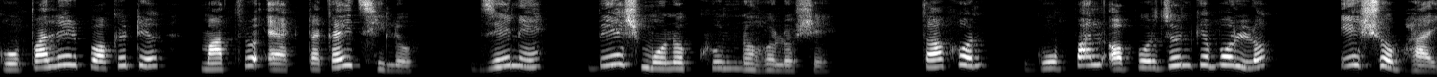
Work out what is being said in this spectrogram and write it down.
গোপালের পকেটে মাত্র এক টাকাই ছিল, জেনে বেশ মনক্ষুণ্ণ হলো সে। তখন গোপাল অপরজনকে বলল, এসো ভাই,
